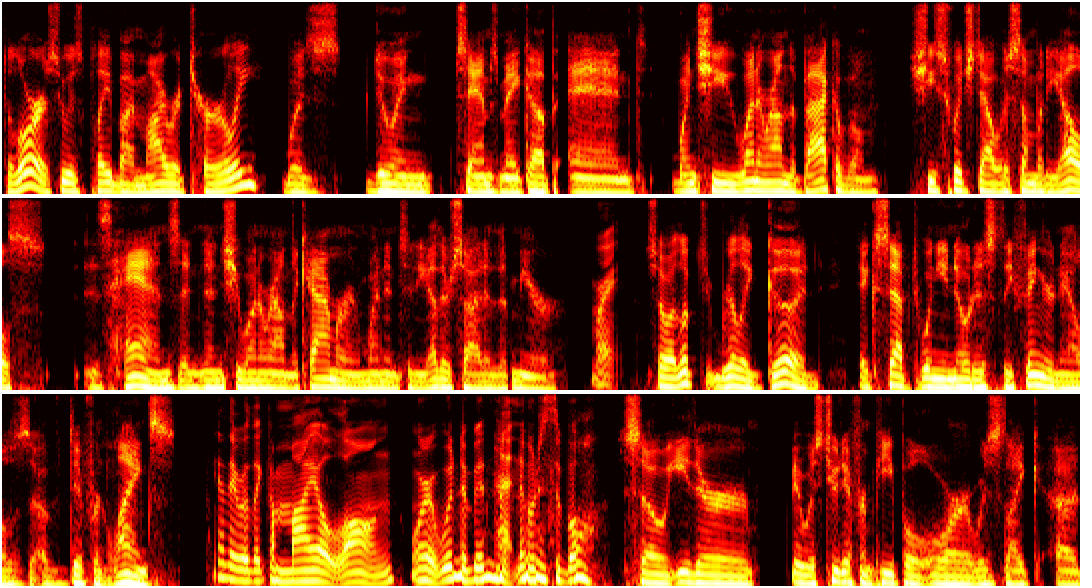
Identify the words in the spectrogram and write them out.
Dolores, who was played by Myra Turley, was doing Sam's makeup, and when she went around the back of him, she switched out with somebody else's hands, and then she went around the camera and went into the other side of the mirror. Right. So it looked really good, except when you noticed the fingernails of different lengths. Yeah, they were like a mile long, or it wouldn't have been that noticeable. So either it was two different people, or it was like a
